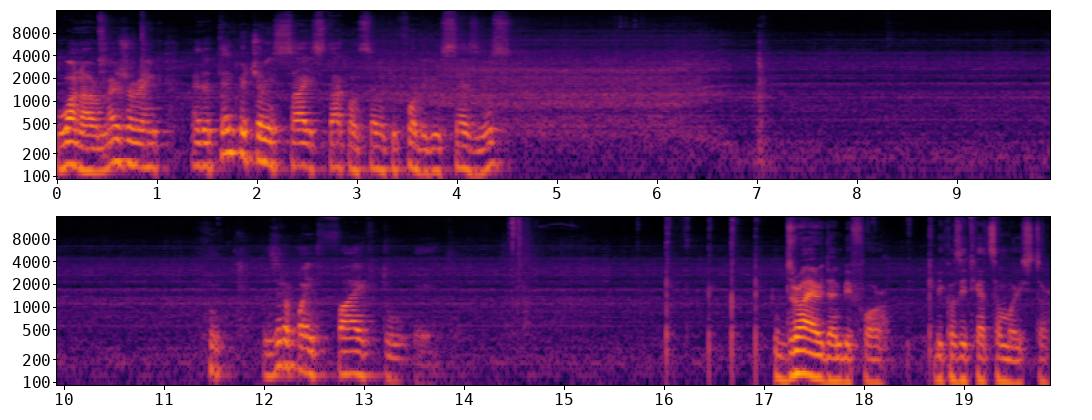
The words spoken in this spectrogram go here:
One hour measuring, and the temperature inside stuck on 74 degrees Celsius. Zero point five two eight. Drier than before, because it had some moisture.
